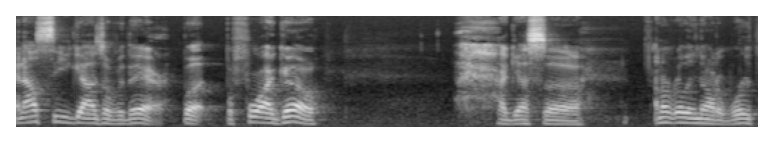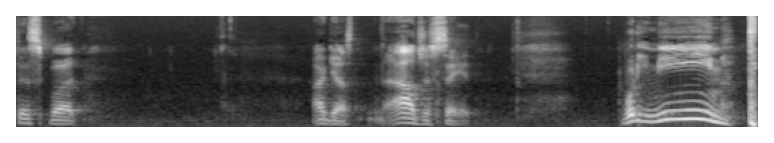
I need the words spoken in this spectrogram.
and I'll see you guys over there. But before I go, I guess uh, I don't really know how to word this, but I guess I'll just say it. What do you meme?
